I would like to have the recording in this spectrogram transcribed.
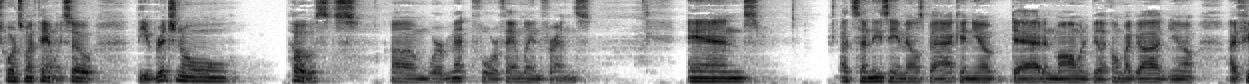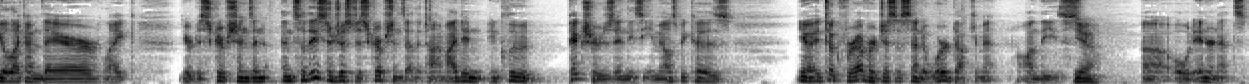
towards my family. So the original posts um, were meant for family and friends. And I'd send these emails back, and, you know, dad and mom would be like, oh my God, you know, I feel like I'm there, like your descriptions. And, and so these are just descriptions at the time. I didn't include pictures in these emails because, you know, it took forever just to send a Word document on these yeah. uh, old internets.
